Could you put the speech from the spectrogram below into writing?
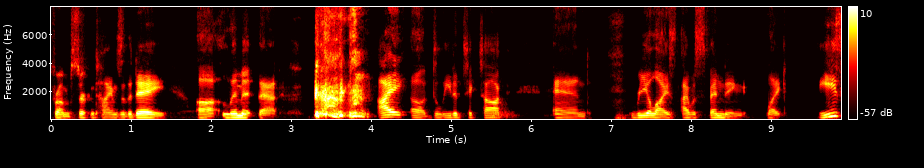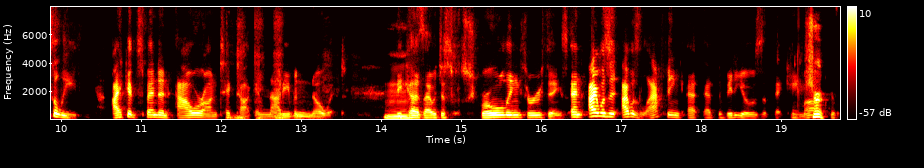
from certain times of the day uh limit that. I uh deleted tiktok and realized i was spending like easily i could spend an hour on tiktok and not even know it Mm, because I was just scrolling through things, and I was I was laughing at at the videos that, that came up sure. because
